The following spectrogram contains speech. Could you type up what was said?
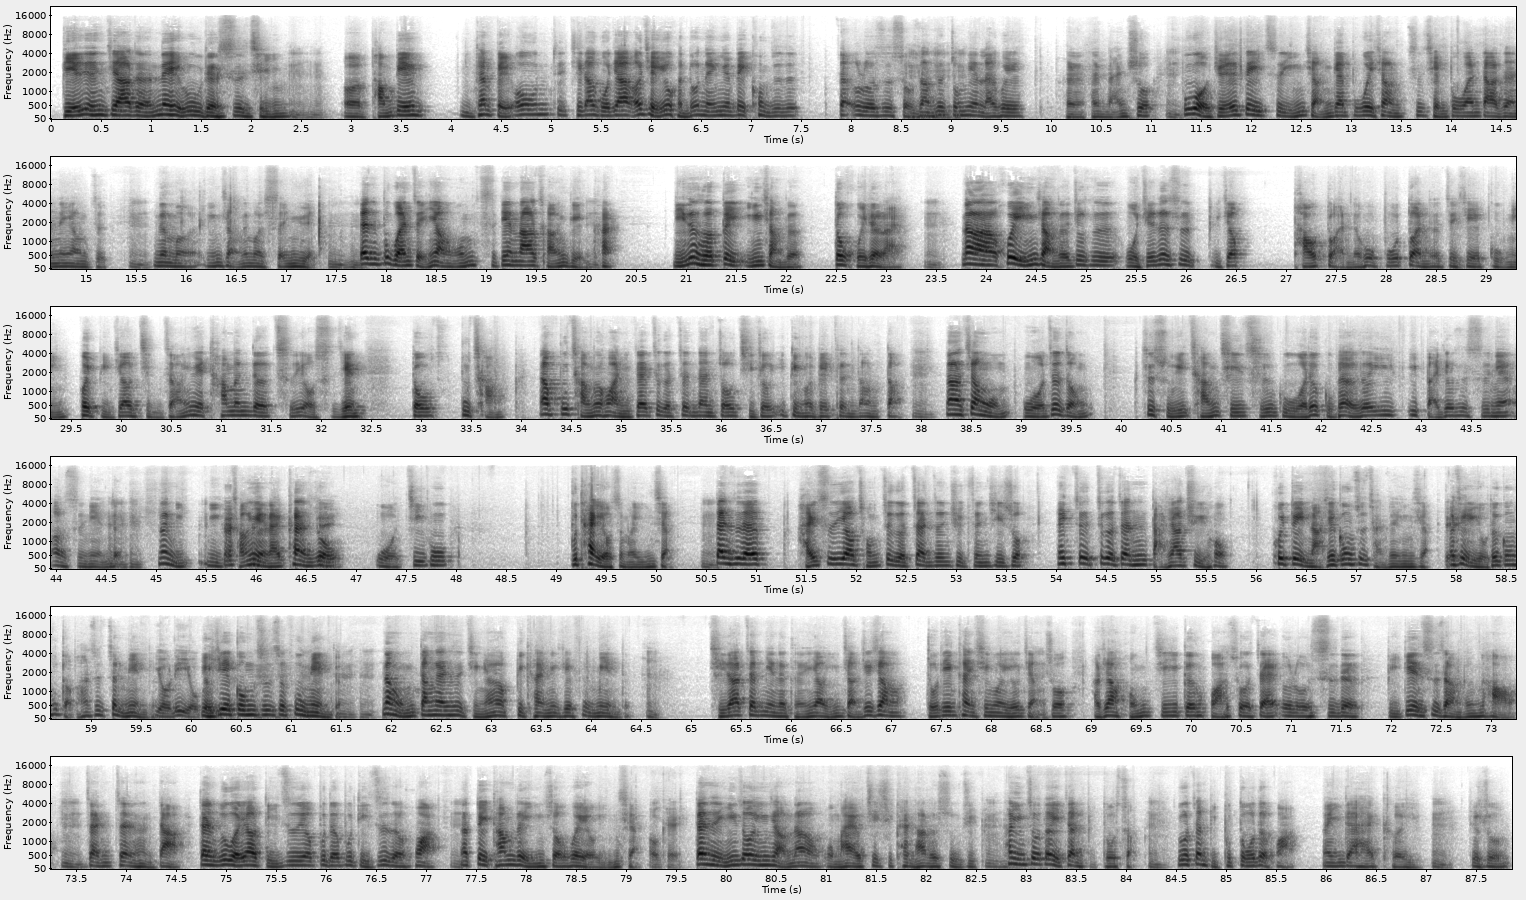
别人家的内务的事情，嗯嗯，呃，旁边你看北欧这其他国家，而且有很多能源被控制在俄罗斯手上，这中间来回很很难说。不过我觉得这一次影响应该不会像之前波湾大战那样子。嗯，那么影响那么深远，嗯，但是不管怎样，我们时间拉长一点看，你任何被影响的都回得来，嗯，那会影响的就是我觉得是比较跑短的或波段的这些股民会比较紧张，因为他们的持有时间都不长，那不长的话，你在这个震荡周期就一定会被震荡到，嗯，那像我我这种。是属于长期持股，我的股票有时候一一百就是十年、二十年的。那你你长远来看的时候，我几乎不太有什么影响。但是呢，还是要从这个战争去分析说，哎，这这个战争打下去以后，会对哪些公司产生影响，而且有的公司搞不好是正面的，有利有弊，有些公司是负面的。嗯嗯，那我们当然是尽量要避开那些负面的。嗯，其他正面的可能要影响。就像昨天看新闻有讲说，好像宏基跟华硕在俄罗斯的笔电市场很好，嗯，占占很大。但如果要抵制又不得不抵制的话，那对他们的营收会有影响。OK，但是营收影响，那我们还要继续看它的数据。嗯，它营收到底占比多少？嗯，如果占比不多的话。那应该还可以，嗯，就是说，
